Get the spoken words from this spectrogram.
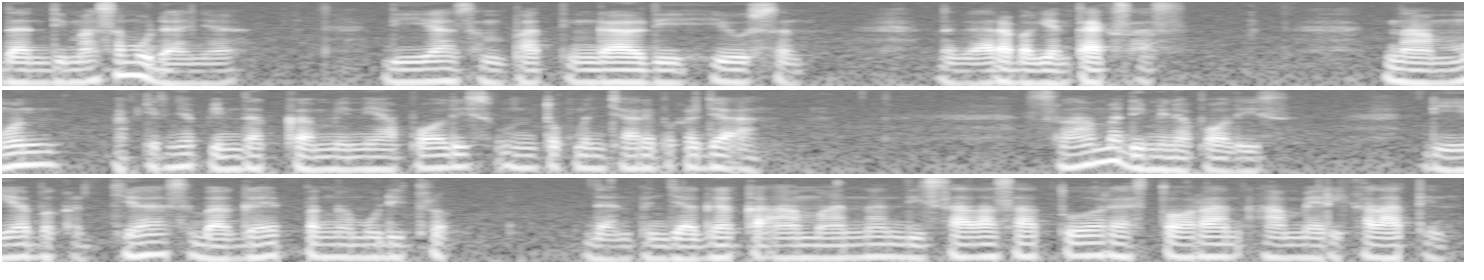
dan di masa mudanya dia sempat tinggal di Houston, negara bagian Texas. Namun akhirnya pindah ke Minneapolis untuk mencari pekerjaan. Selama di Minneapolis, dia bekerja sebagai pengemudi truk dan penjaga keamanan di salah satu restoran Amerika Latin.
